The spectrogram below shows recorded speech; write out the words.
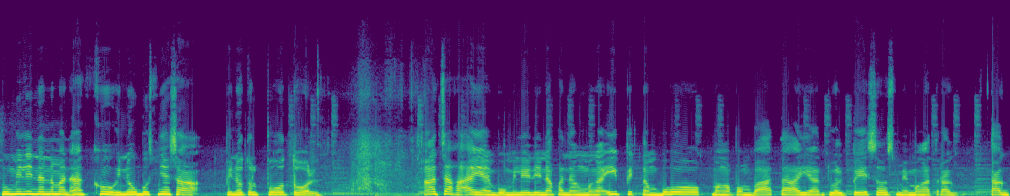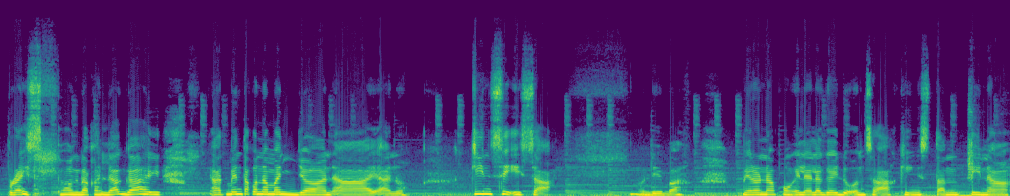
Bumili na naman ako. Inubos niya sa pinutol-putol. At saka ayan, bumili din ako ng mga ipit ng buhok, mga pambata, ayan, 12 pesos, may mga tag, tag price ang nakalagay. At benta ko naman dyan ay ano, 15 isa. O, di ba? Meron akong ilalagay doon sa aking stante na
